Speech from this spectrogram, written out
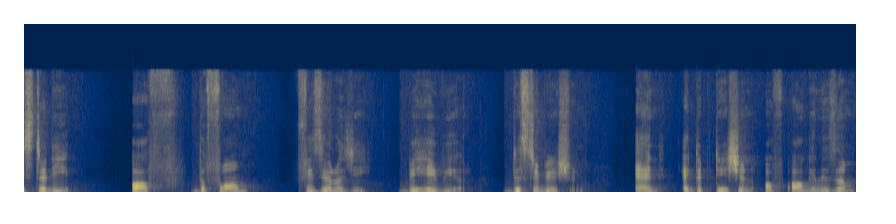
study of the form, physiology, behavior, distribution and adaptation of organism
